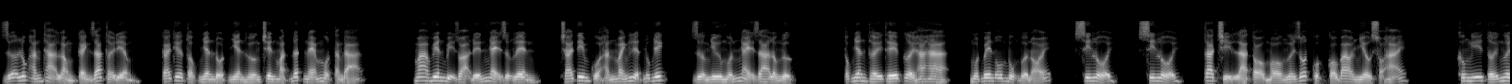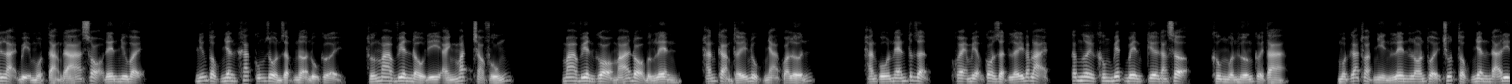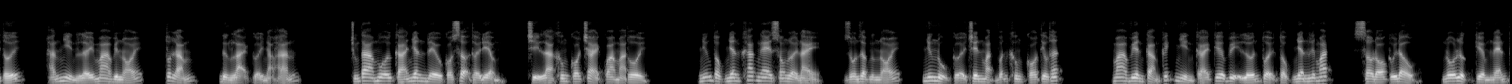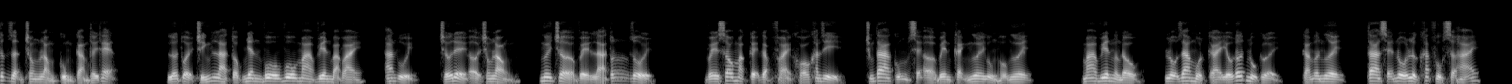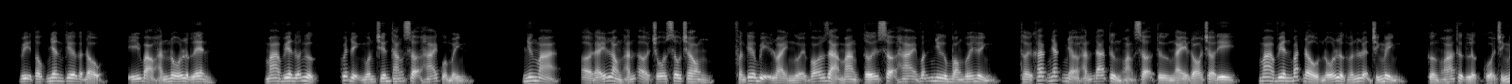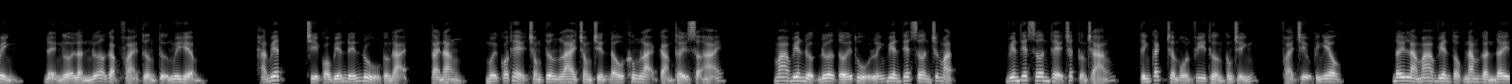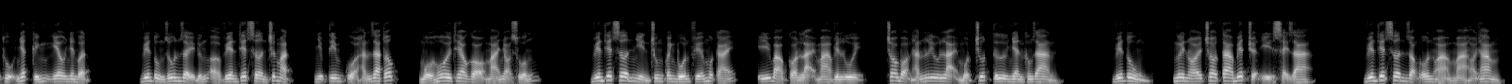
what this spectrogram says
giữa lúc hắn thả lòng cảnh giác thời điểm, cái kia tộc nhân đột nhiên hướng trên mặt đất ném một tảng đá. Ma viên bị dọa đến nhảy dựng lên, trái tim của hắn mãnh liệt núp đích, dường như muốn nhảy ra lồng ngực. Tộc nhân thấy thế cười ha ha, một bên ôm bụng vừa nói, xin lỗi xin lỗi, ta chỉ là tò mò ngươi rốt cuộc có bao nhiêu sợ hãi. Không nghĩ tới ngươi lại bị một tảng đá sọ đen như vậy. Những tộc nhân khác cũng dồn dập nợ nụ cười, hướng ma viên đầu đi ánh mắt trào phúng. Ma viên gò má đỏ bừng lên, hắn cảm thấy nục nhã quá lớn. Hắn cố nén tức giận, khoe miệng co giật lấy đáp lại, các ngươi không biết bên kia đang sợ, không muốn hướng cười ta một gã thoạt nhìn lên lón tuổi chút tộc nhân đã đi tới, hắn nhìn lấy ma viên nói, tốt lắm, đừng lại cười nhạo hắn. Chúng ta mỗi cá nhân đều có sợ thời điểm, chỉ là không có trải qua mà thôi. Những tộc nhân khác nghe xong lời này, dồn dập ngừng nói, nhưng nụ cười trên mặt vẫn không có tiêu thất. Ma viên cảm kích nhìn cái kia vị lớn tuổi tộc nhân liếc mắt, sau đó cúi đầu, nỗ lực kiềm nén tức giận trong lòng cùng cảm thấy thẹn. Lớn tuổi chính là tộc nhân vô vô ma viên bà vai, an ủi, chớ để ở trong lòng, ngươi trở về là tốt rồi. Về sau mặc kệ gặp phải khó khăn gì, chúng ta cũng sẽ ở bên cạnh ngươi ủng hộ ngươi. Ma viên ngầm đầu lộ ra một cái yếu ớt nụ cười, cảm ơn ngươi, ta sẽ nỗ lực khắc phục sợ hãi. Vị tộc nhân kia gật đầu, ý bảo hắn nỗ lực lên. Ma viên đỡ ngực, quyết định muốn chiến thắng sợ hãi của mình. Nhưng mà, ở đấy lòng hắn ở chỗ sâu trong, phần kia bị loài người võ giả mang tới sợ hãi vẫn như bóng với hình, thời khắc nhắc nhở hắn đã từng hoảng sợ từ ngày đó trở đi, ma viên bắt đầu nỗ lực huấn luyện chính mình, cường hóa thực lực của chính mình, để ngừa lần nữa gặp phải tương tự nguy hiểm. Hắn biết, chỉ có biến đến đủ cường đại, tài năng mới có thể trong tương lai trong chiến đấu không lại cảm thấy sợ hãi. Ma viên được đưa tới thủ lĩnh viên thiết sơn trước mặt. Viên thiết sơn thể chất cường tráng tính cách trầm ổn phi thường công chính, phải chịu kính yêu. Đây là ma viên tộc năm gần đây thụ nhất kính yêu nhân vật. Viên tùng run rẩy đứng ở viên thiết sơn trước mặt, nhịp tim của hắn gia tốc, mồ hôi theo gò má nhỏ xuống. Viên thiết sơn nhìn chung quanh bốn phía một cái, ý bảo còn lại ma viên lui, cho bọn hắn lưu lại một chút tư nhân không gian. Viên tùng, ngươi nói cho ta biết chuyện gì xảy ra? Viên thiết sơn giọng ôn hòa mà hỏi thăm.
